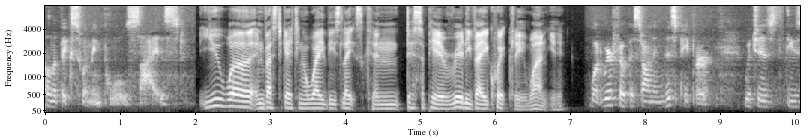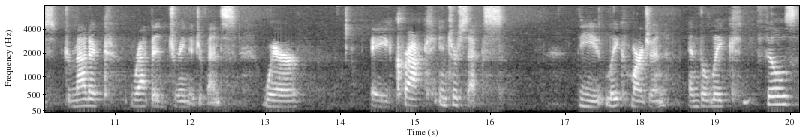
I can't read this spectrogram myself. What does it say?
Olympic swimming pools sized. You were investigating a way these lakes can disappear really very quickly, weren't you? What we're focused on in this paper, which is these dramatic, rapid drainage events where a crack intersects the lake margin and the lake fills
